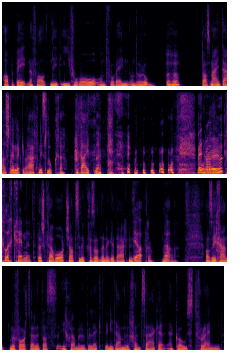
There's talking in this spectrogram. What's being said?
aber beiden fällt nicht ein, von wo und von wann und warum. Mhm. Das meint er. Das ist eine. Gedächtnislücke. Bei beiden. wenn ihr euch wirklich kennt. Das ist keine Wortschatzlücke, sondern eine Gedächtnislücke. Ja, ja. Also ich könnte mir vorstellen, dass ich habe mir überlegt, wenn ich dem könnte sagen, ein Ghost Friend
